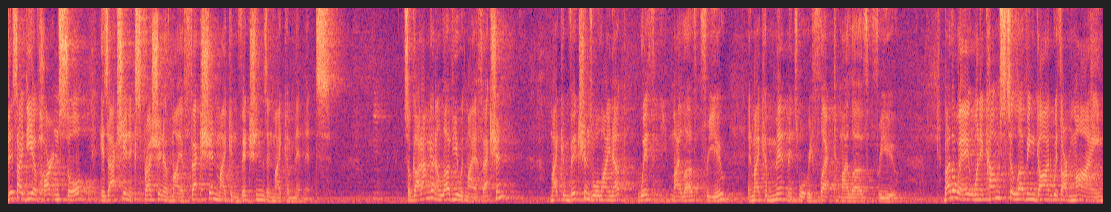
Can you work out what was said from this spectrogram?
This idea of heart and soul is actually an expression of my affection, my convictions, and my commitments. So, God, I'm going to love you with my affection. My convictions will line up with my love for you, and my commitments will reflect my love for you. By the way, when it comes to loving God with our mind,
